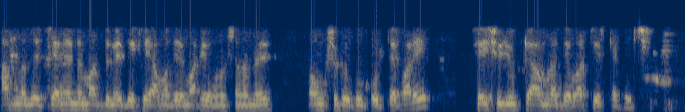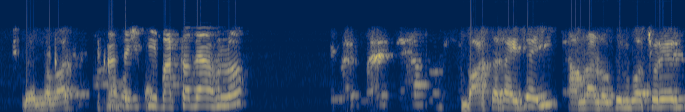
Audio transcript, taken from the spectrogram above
আপনাদের চ্যানেলের মাধ্যমে দেখে আমাদের মাঠে অনুশীলনের অংশটুকু করতে পারে সেই সুযোগটা আমরা দেওয়ার চেষ্টা করছি। ধন্যবাদ। কি বার্তা দেওয়া হলো? বার্তাটা এটাই আমরা নতুন বছরের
